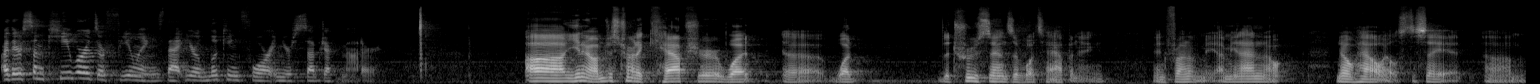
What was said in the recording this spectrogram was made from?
Are there some keywords or feelings that you're looking for in your subject matter? Uh, you know, I'm just trying to capture what, uh, what the true sense of what's happening in front of me. I mean, I don't know, know how else to say it. Um,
